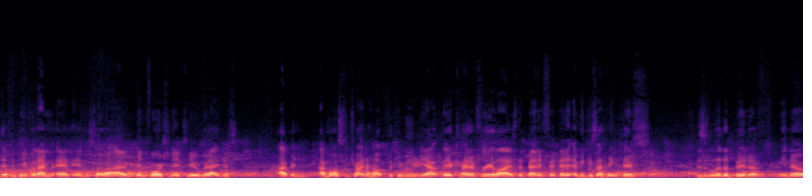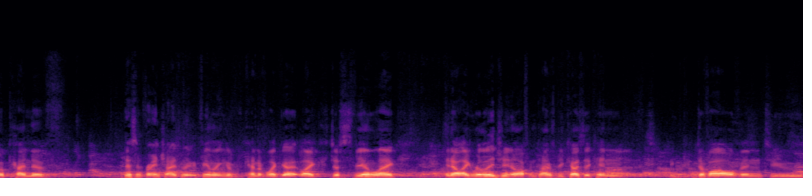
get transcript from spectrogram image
different people, and I'm, and, and so I've been fortunate to, but I just, I've been, I'm also trying to help the community out there kind of realize the benefit that, I mean, because I think there's, there's a little bit of, you know, kind of disenfranchisement feeling of kind of like, a, like just feeling like, you know, like religion oftentimes because it can devolve into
